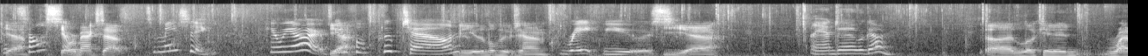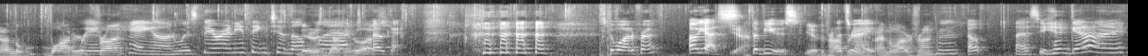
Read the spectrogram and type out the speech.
That's yeah. awesome. Yeah, we're maxed out. It's amazing. Here we are. Yeah. Beautiful poop town. Beautiful poop town. Great views. Yeah. And uh, we're going. Uh, located right on the water Wait, front. hang on. Was there anything to the There was left? nothing to the left. Okay. the waterfront? Oh, yes. Yeah. The views. Yeah, the property right. on the waterfront. Hmm. Oh, I see a guy.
